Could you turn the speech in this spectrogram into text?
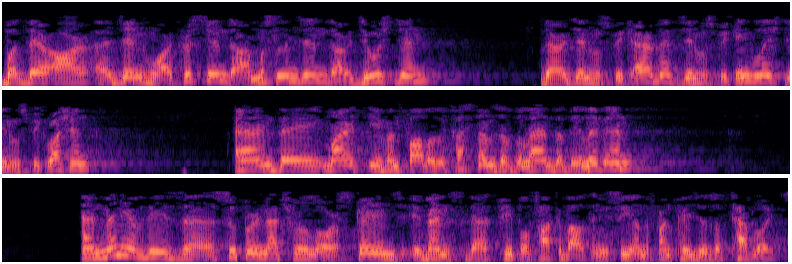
But there are uh, jinn who are Christian, there are Muslim jinn, there are Jewish jinn, there are jinn who speak Arabic, jinn who speak English, jinn who speak Russian. And they might even follow the customs of the land that they live in. And many of these uh, supernatural or strange events that people talk about and you see on the front pages of tabloids,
